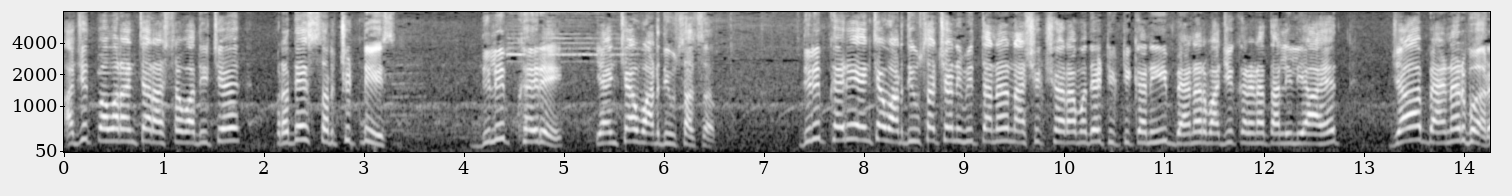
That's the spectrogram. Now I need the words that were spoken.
अजित पवारांच्या राष्ट्रवादीचे प्रदेश सरचिटणीस दिलीप खैरे यांच्या वाढदिवसाचं. दिलीप खैरे यांच्या वाढदिवसाच्या निमित्तानं नाशिक शहरामध्ये ठिकठिकाणी बॅनरबाजी करण्यात आलेली आहेत. ज्या बॅनरवर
